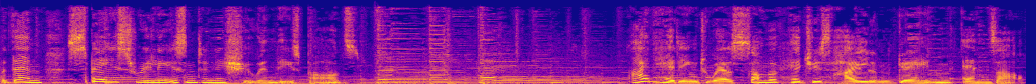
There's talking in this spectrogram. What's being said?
But then, space really isn't an issue in these parts. I'm heading to where some of Hedges' Highland game ends up.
